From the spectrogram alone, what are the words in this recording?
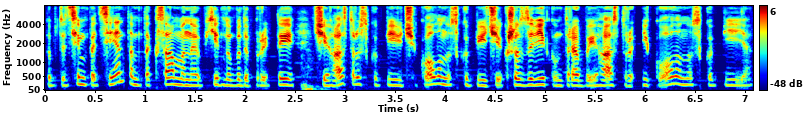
Тобто цим пацієнтам так само необхідно буде пройти чи гастроскопію, чи колоноскопію, чи якщо за віком треба і гастро, і колоноскопія.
